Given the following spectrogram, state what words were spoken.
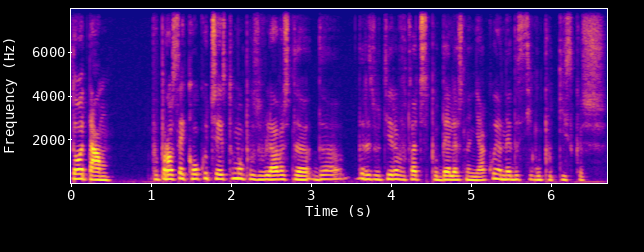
той е там. Въпросът е колко често му позволяваш да, да, да резултира в това, че споделяш на някой, а не да си го потискаш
